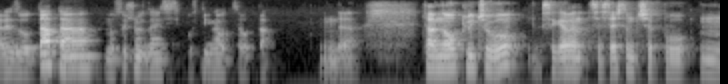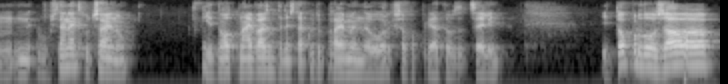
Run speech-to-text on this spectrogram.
резултата, но всъщност да не си постигнал целта. Да. Това е много ключово. Сега се сещам, че по... въобще не е случайно. Едно от най-важните неща, които правиме на workshop Приятел за цели. И то продължава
